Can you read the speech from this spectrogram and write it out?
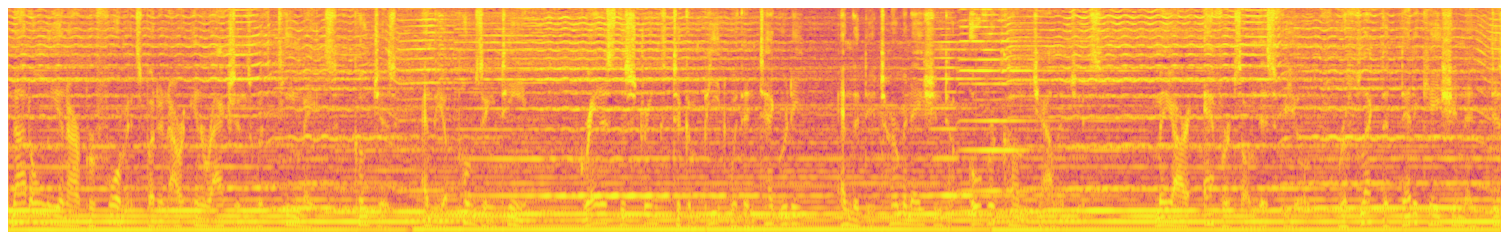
not only in our performance, but in our interactions with teammates, coaches, and the opposing team. Grant us the strength to compete with integrity and the determination to overcome challenges. May our efforts on this field reflect the dedication and discipline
